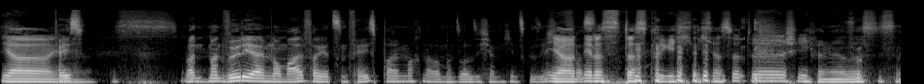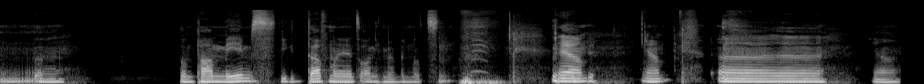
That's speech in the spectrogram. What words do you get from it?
Ja, Face- ja. Man, man würde ja im Normalfall jetzt einen Facepalm machen, aber man soll sich ja nicht ins Gesicht ja, fassen. nee, das, das kriege ich nicht. Das wird äh, schwierig bei mir. Also, das ist, äh, so ein paar Memes, die darf man jetzt auch nicht mehr benutzen. ja, ja, äh, ja.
